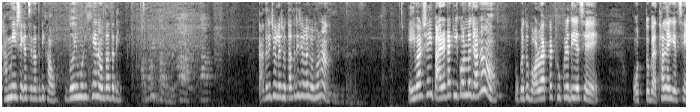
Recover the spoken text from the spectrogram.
ঠাম্মি এসে গেছে, তাড়াতাড়ি খাও। দই মুড়ি খেয়ে নাও, তাড়াতাড়ি। তাড়াতাড়ি চলে এসো, তাড়াতাড়ি চলে এসো না। এইবার সেই পায়রাটা কি করল জানো? ওকে তো বড় একটা ঠুকরে দিয়েছে। ওর তো ব্যথা লেগেছে।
